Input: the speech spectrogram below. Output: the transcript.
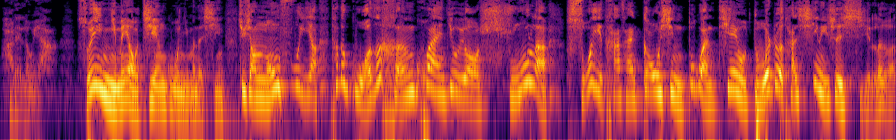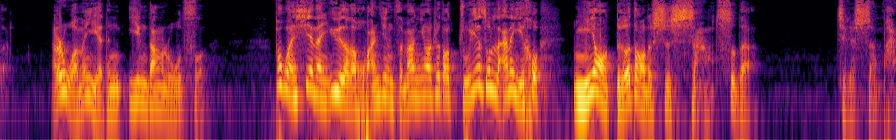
哈利路亚！所以你们要兼顾你们的心，就像农夫一样，他的果子很快就要熟了，所以他才高兴。不管天有多热，他心里是喜乐的。而我们也应应当如此。不管现在遇到的环境怎么样，你要知道，主耶稣来了以后，你要得到的是赏赐的这个审判。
